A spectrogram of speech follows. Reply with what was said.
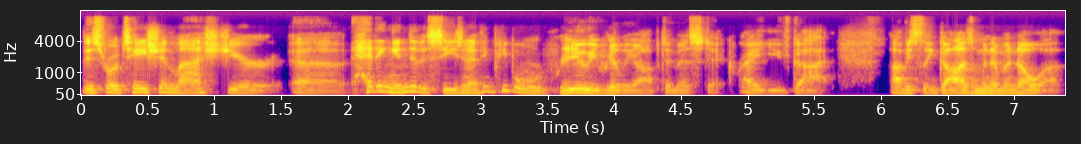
this rotation last year uh, heading into the season. I think people were really really optimistic, right? You've got obviously Gausman and Manoah.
